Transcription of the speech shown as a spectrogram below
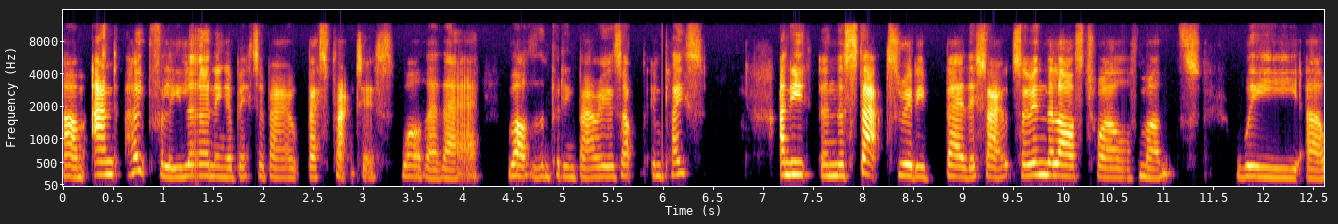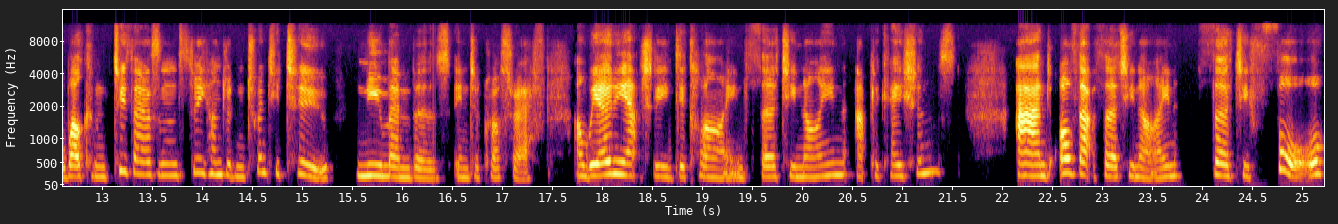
um, and hopefully learning a bit about best practice while they're there rather than putting barriers up in place. And, you, and the stats really bear this out. So in the last 12 months, we uh, welcomed 2,322 new members into Crossref, and we only actually declined 39 applications. And of that 39, 34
